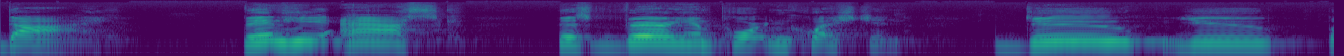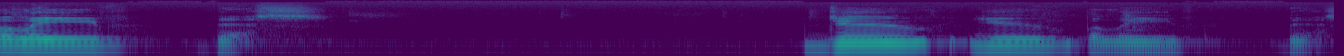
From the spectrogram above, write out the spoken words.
die. Then he asked this very important question Do you believe this? Do you believe this?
